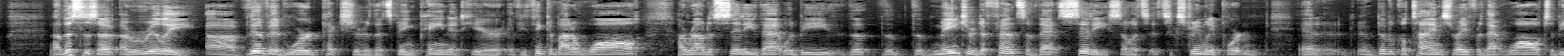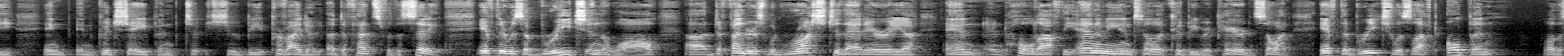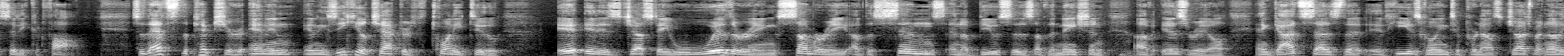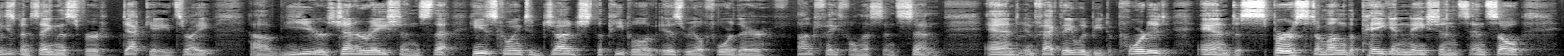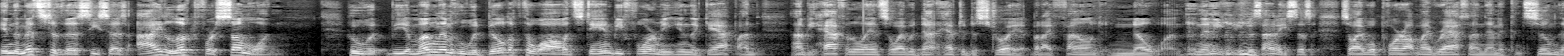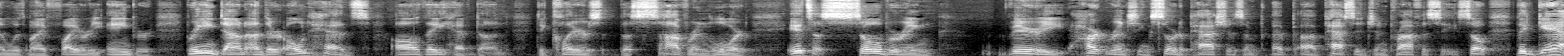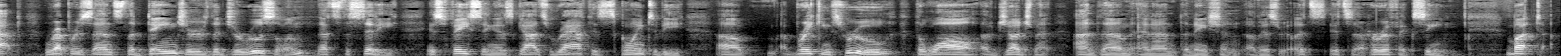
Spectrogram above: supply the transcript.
Now, this is a, a really uh, vivid word picture that's being painted here. If you think about a wall around a city, that would be the, the, the major defense of that city. So it's, it's extremely important in biblical times, right, for that wall to be in, in good shape and to, to be provide a, a defense for the city. If there was a breach in the wall, uh, defenders would rush to that area and, and hold off the enemy until it could be repaired and so on. If the breach was left open, well, the city could fall. So that's the picture. And in, in Ezekiel chapter 22, it, it is just a withering summary of the sins and abuses of the nation of Israel. And God says that it, He is going to pronounce judgment. Now, He's been saying this for decades, right? Uh, years, generations, that He's going to judge the people of Israel for their unfaithfulness and sin. And in fact, they would be deported and dispersed among the pagan nations. And so, in the midst of this, He says, I looked for someone who would be among them who would build up the wall and stand before me in the gap on, on behalf of the land so I would not have to destroy it, but I found no one. And then he, he goes on, he says, So I will pour out my wrath on them and consume them with my fiery anger, bringing down on their own heads all they have done, declares the sovereign Lord. It's a sobering very heart wrenching sort of passage and uh, uh, passage and prophecy. So the gap represents the dangers that Jerusalem, that's the city, is facing as God's wrath is going to be uh, breaking through the wall of judgment on them and on the nation of Israel. It's it's a horrific scene, but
